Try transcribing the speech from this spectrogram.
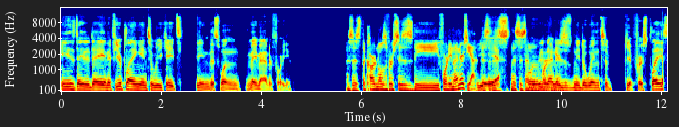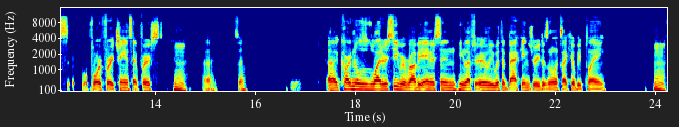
He is day to day, and if you're playing into Week 18, this one may matter for you. This is the Cardinals versus the 49ers. Yeah, this Yeah. is this is an important game. 49ers need to win to get first place, or for a chance at first. Hmm. Uh, so. Uh, Cardinals wide receiver Robbie Anderson, he left early with a back injury. Doesn't look like he'll be playing. Mm.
